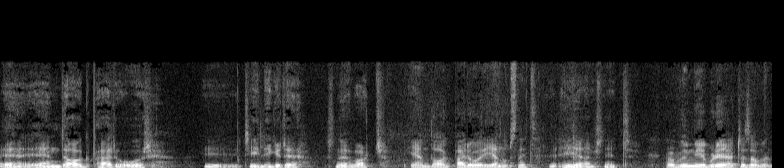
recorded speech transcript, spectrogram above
en dag per år. Tidligere snøvart. En dag per år i gjennomsnitt? I gjennomsnitt. Og Hvor mye blir det til sammen?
